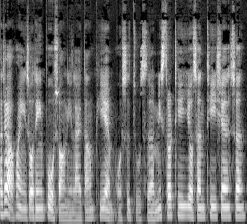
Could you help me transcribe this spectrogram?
大家好，欢迎收听不爽你来当 PM，我是主持人 Mr. T，又称 T 先生。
